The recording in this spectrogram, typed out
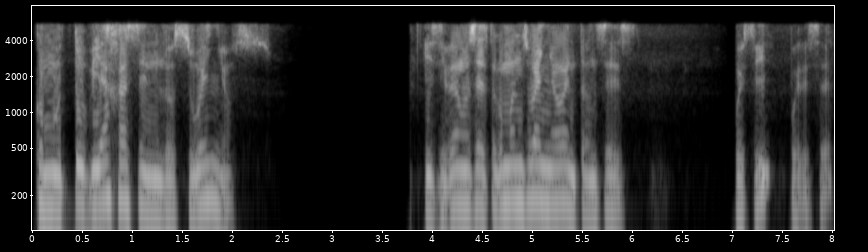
como tú viajas en los sueños. Y si vemos esto como un sueño, entonces, pues sí, puede ser.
